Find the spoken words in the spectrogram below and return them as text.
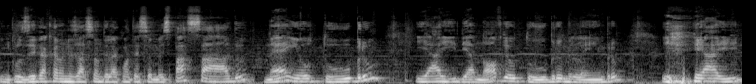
Inclusive a canonização dele aconteceu mês passado, né, em outubro, e aí dia 9 de outubro, me lembro. E aí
